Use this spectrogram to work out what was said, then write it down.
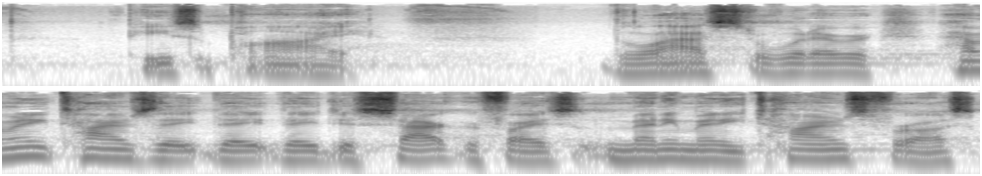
piece of pie the last or whatever, how many times they, they, they just sacrifice many, many times for us.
